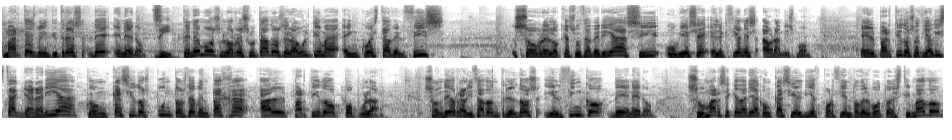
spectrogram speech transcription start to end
martes 23 de enero. Sí. Tenemos los resultados de la última encuesta del CIS sobre lo que sucedería si hubiese elecciones ahora mismo. El Partido Socialista ganaría con casi dos puntos de ventaja al Partido Popular. Sondeo realizado entre el 2 y el 5 de enero. Sumar se quedaría con casi el 10% del voto estimado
